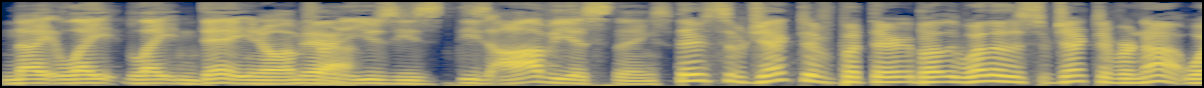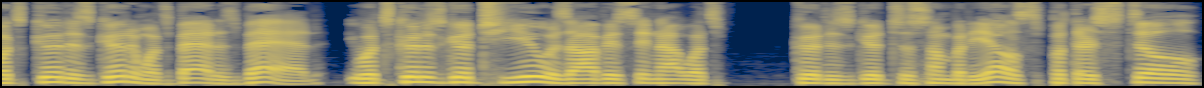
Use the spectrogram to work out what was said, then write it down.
night, light, light and day. You know, I'm Yeah. trying to use these, these obvious things. They're subjective, but they're but whether they're subjective or not, what's good is good and what's bad is bad. What's good is good to you is obviously not what's good is good to somebody else, but there's still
